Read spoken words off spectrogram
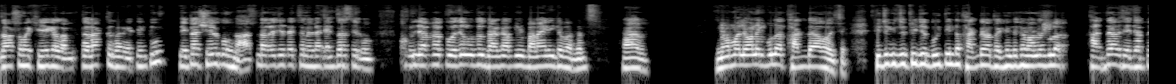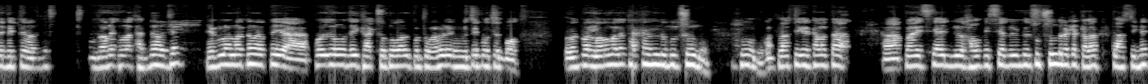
যাওয়ার সময় খেয়ে গেলাম, তা রাখতে পারি কিন্তু এটা সেরকম না। আপনারা যে দেখছেন, এটা অ্যাডজাস্টেবল যদি আপনার প্রয়োজন মতো জায়গা আপনি বানাই নিতে পারবেন। আর নর্মালি অনেকগুলা থাক দেওয়া হয়েছে। কিছু কিছু ফ্রিজে দুই, তিনটা থাক দেওয়া থাকে, কিন্তু এখানে অনেকগুলা থাক আছে হয়েছে যে আপনি দেখতে পাচ্ছেন অনেকগুলো খাদ্য হয়েছে এগুলোর মাধ্যমে আপনি প্রয়োজন অনুযায়ী থাক ছোট বড় করতে পারবেন এবং নিচে করছে বক্স তো নর্মালি থাকটা কিন্তু খুব সুন্দর। আর প্লাস্টিকের কালারটা আপনার স্কাই ব্লু হালকা স্কাই ব্লু খুব সুন্দর একটা কালার প্লাস্টিকের।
